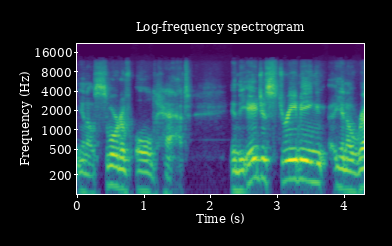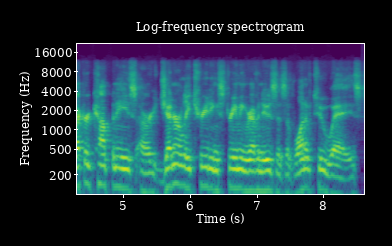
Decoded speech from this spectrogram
you know, sort of old hat. In the age of streaming, you know, record companies are generally treating streaming revenues as of one of two ways.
